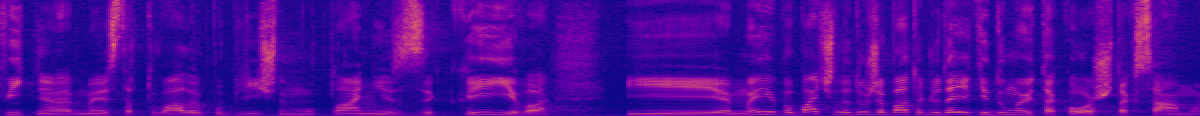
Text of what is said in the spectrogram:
квітня ми стартували в публічному плані з Києва. І ми побачили дуже багато людей, які думають також так само.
